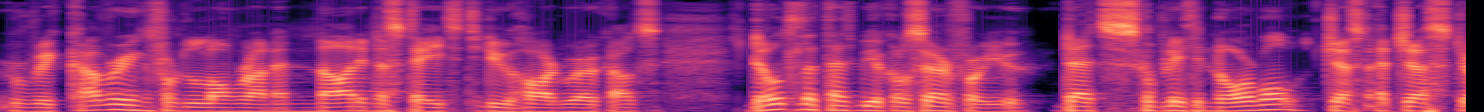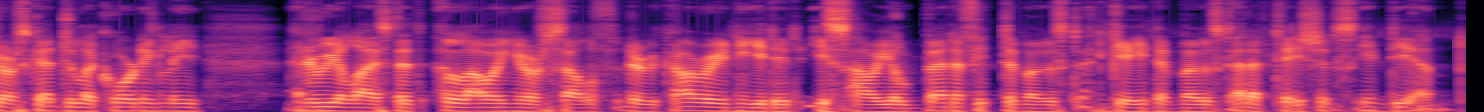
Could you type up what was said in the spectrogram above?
recovering from the long run and not in a state to do hard workouts, don't let that be a concern for you. That's completely normal. Just adjust your schedule accordingly and realize that allowing yourself the recovery needed is how you'll benefit the most and gain the most adaptations in the end.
